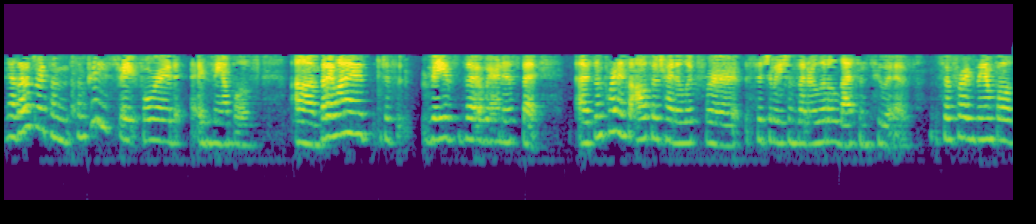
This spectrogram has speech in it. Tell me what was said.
Now those were some, some pretty straightforward examples, um, but I want to just raise the awareness that it's important to also try to look for situations that are a little less intuitive. So for example,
